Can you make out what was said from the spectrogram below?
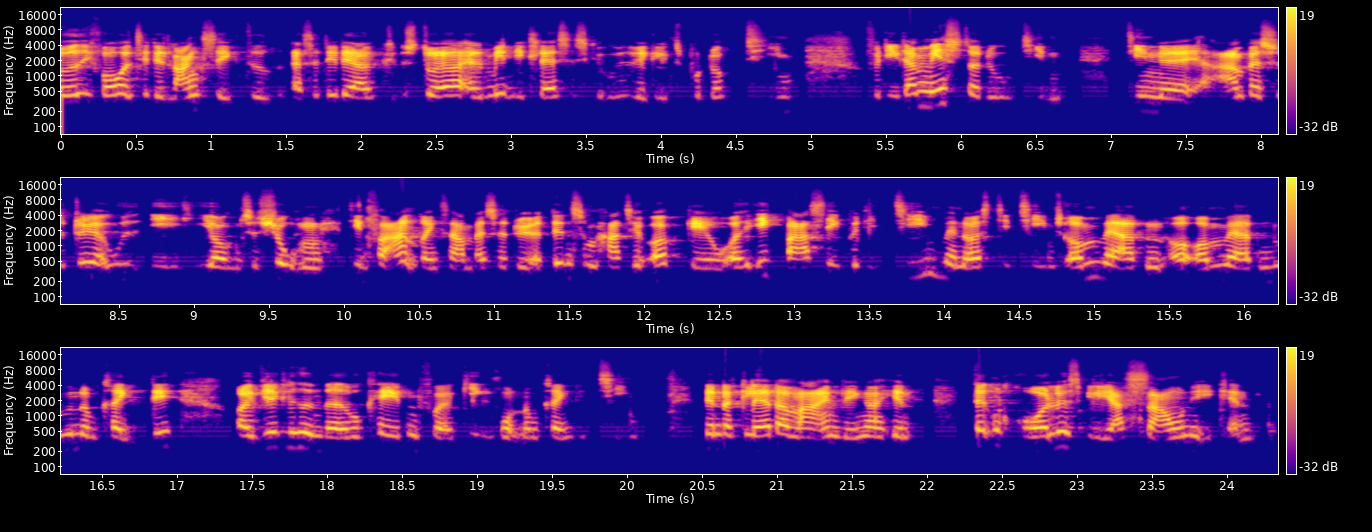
noget i forhold til det langsigtede. Altså det der større, almindelige, klassiske udviklingsproduktteam. Fordi der mister du din, din uh, ambassadør ud i, i organisationen. Din forandringsambassadør. Den, som har til opgave at ikke bare se på dit team, men også dit teams omverden og omverden uden omkring det. Og i virkeligheden være advokaten for agil rundt omkring dit team. Den, der glatter vejen længere hen. Den rolle vil jeg savne i Kanban.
